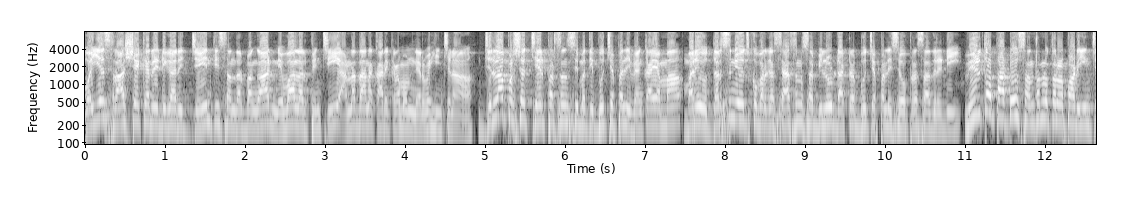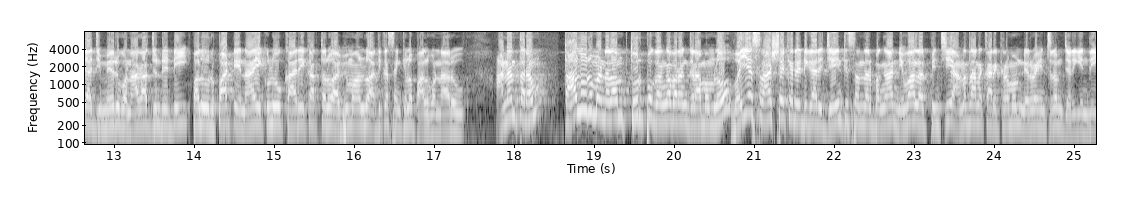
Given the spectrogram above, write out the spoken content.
వైఎస్ రాజశేఖర రెడ్డి గారి జయంతి సందర్భంగా నివాళులర్పించి అన్నదాన కార్యక్రమం నిర్వహించిన జిల్లా పరిషత్ చైర్పర్సన్ శ్రీమతి బూచెపల్లి వెంకయ్యమ్మ మరియు దర్శన నియోజకవర్గ శాసనసభ్యులు డాక్టర్ బూచెపల్లి శివప్రసాద్ రెడ్డి. వీరితో పాటు సంతనూతలపాడు ఇన్ఛార్జి మేరుగు నాగార్జున రెడ్డి పలువురు పార్టీ నాయకులు కార్యకర్తలు అభిమానులు అధిక సంఖ్యలో పాల్గొన్నారు. అనంతరం తాలూరు మండలం తూర్పు గంగవరం గ్రామంలో వైఎస్ రాజశేఖర రెడ్డి గారి జయంతి సందర్భంగా నివాళులర్పించి అన్నదాన కార్యక్రమం నిర్వహించడం జరిగింది.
